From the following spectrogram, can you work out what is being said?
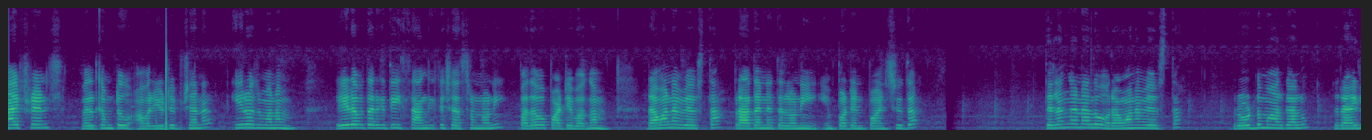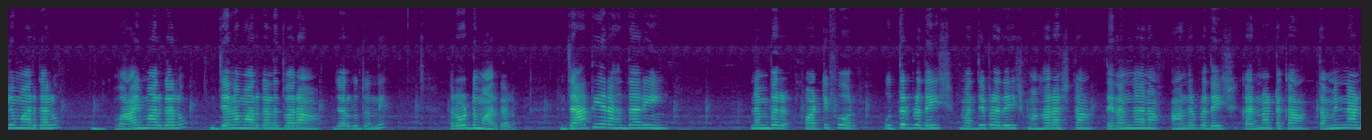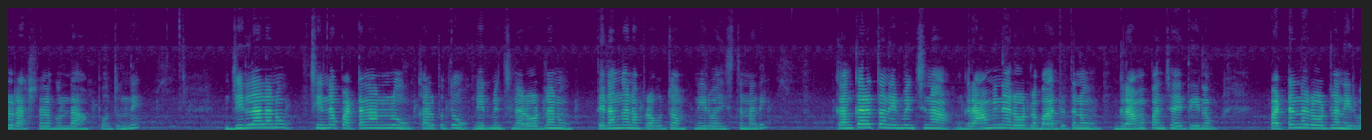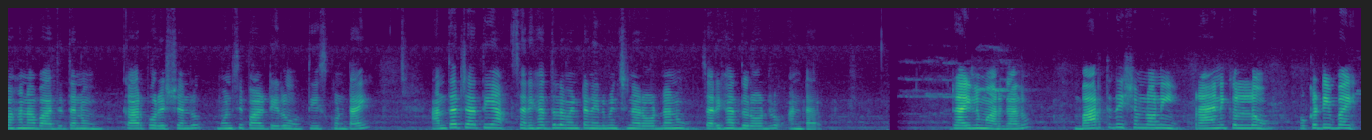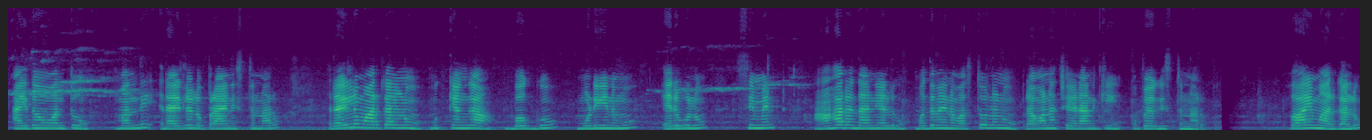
Hi friends welcome to our YouTube channel. ఈరోజు మనం ఏడవ తరగతి సాంఘిక శాస్త్రంలోని పదవ పాఠ్యభాగం రవాణా వ్యవస్థ ప్రాధాన్యతలోని ఇంపార్టెంట్ పాయింట్స్ చూద్దాం. తెలంగాణలో రవాణా వ్యవస్థ రోడ్డు మార్గాలు రైలు మార్గాలు వాయు మార్గాలు జల మార్గాల ద్వారా జరుగుతుంది. రోడ్డు మార్గాలు. జాతీయ రహదారి number forty four Uttar Pradesh Madhya Pradesh Maharashtra Telangana Andhra Pradesh Karnataka Tamil Nadu రాష్ట్రాల గుండా పోతుంది. జిల్లాలను చిన్న పట్టణాలను కలుపుతూ నిర్మించిన రోడ్లను తెలంగాణ ప్రభుత్వం నిర్వహిస్తున్నది. కంకరతో నిర్మించిన గ్రామీణ రోడ్ల బాధ్యతను గ్రామ పంచాయతీలు పట్టణ రోడ్ల నిర్వహణ బాధ్యతను కార్పొరేషన్లు మున్సిపాలిటీలు తీసుకుంటాయి. అంతర్జాతీయ సరిహద్దుల వెంట నిర్మించిన రోడ్లను సరిహద్దు రోడ్లు అంటారు. రైలు మార్గాలు. భారతదేశంలోని ప్రయాణికుల్లో ఒకటి బై ఐదవ వంతు మంది రైళ్ళలో ప్రయాణిస్తున్నారు. రైలు మార్గాలను ముఖ్యంగా బొగ్గు ముడి ఇనుము ఎరువులు సిమెంట్ ఆహార ధాన్యాలు మొదలైన వస్తువులను రవాణా చేయడానికి ఉపయోగిస్తున్నారు. వాయు మార్గాలు.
